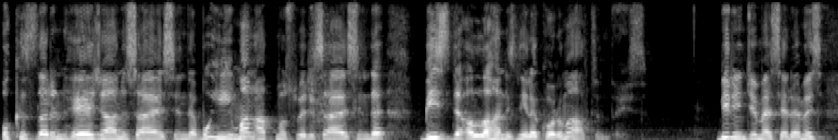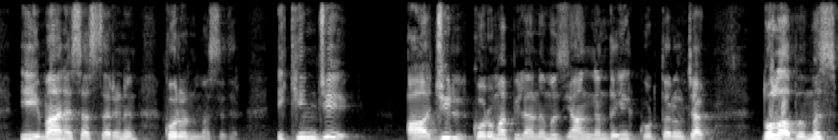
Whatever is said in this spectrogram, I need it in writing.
o kızların heyecanı sayesinde, bu iman atmosferi sayesinde biz de Allah'ın izniyle koruma altındayız. Birinci meselemiz iman esaslarının korunmasıdır. İkinci acil koruma planımız, yangında ilk kurtarılacak dolabımız,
